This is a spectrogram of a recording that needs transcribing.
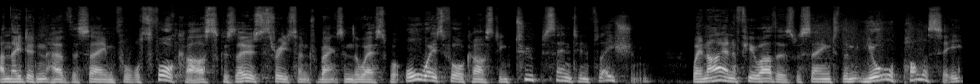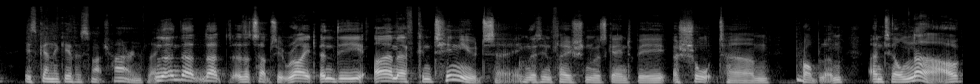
and they didn't have the same false forecasts because those three central banks in the West were always forecasting 2% inflation when I and a few others were saying to them, your policy is going to give us much higher inflation. No, that, that, that's absolutely right. And the IMF continued saying that inflation was going to be a short term problem until now.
